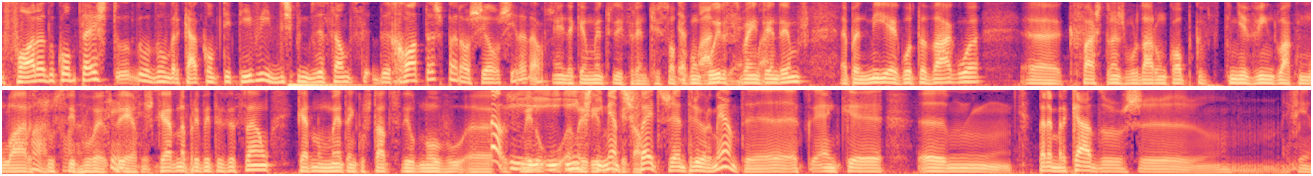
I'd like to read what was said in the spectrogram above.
fora do contexto do, do, mercado competitivo e disponibilização de, de, rotas para os seus cidadãos. Ainda que em momentos diferentes. E só para é concluir, claro, se bem claro. entendemos, a pandemia é a gota d'água uh, que faz transbordar um copo que tinha vindo a acumular claro, sucessivos claro. erros, sim, quer sim, na privatização, quer no momento em que o Estado decidiu de novo uh, Não, assumir e, o, a investimentos feitos anteriormente, uh, em que para mercados enfim,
